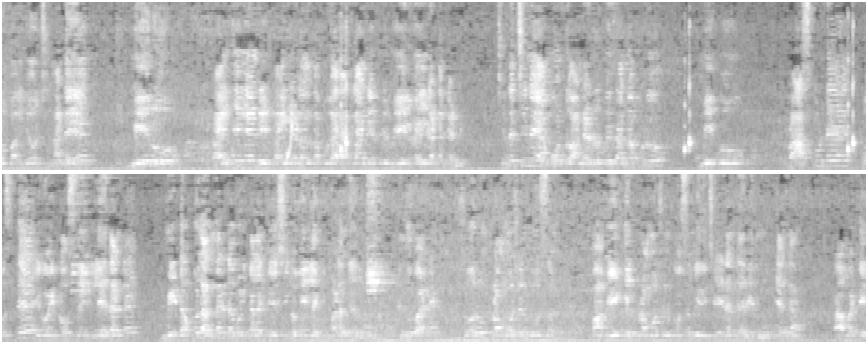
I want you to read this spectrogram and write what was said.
రూపాయలకే వచ్చింది. అంటే మీరు ట్రై చేయండి ట్రై చేయడం తప్పు కాదు. అట్లా అని చెప్పి వేలు వేలు కట్టకండి. చిన్న చిన్న అమౌంట్ హండ్రెడ్ రూపీస్ అన్నప్పుడు మీకు రాసుకుంటే వస్తే ఇగో ఇట్లా వస్తాయి. లేదంటే మీ డబ్బులు అందరి డబ్బులు కలెక్ట్ చేసి వీళ్ళకి ఇవ్వడం జరుగుతుంది. ఎందుకంటే షోరూమ్ ప్రమోషన్ కోసం మా వెహికల్ ప్రమోషన్ కోసం ఇది చేయడం జరిగింది ముఖ్యంగా. కాబట్టి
